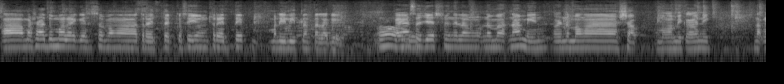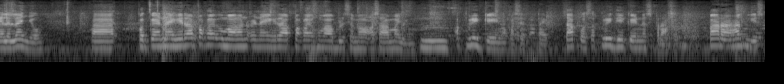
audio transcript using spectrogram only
ah masyadong malaki kaysa sa mga thread type kasi yung thread type maliliit lang talaga eh. Oh, Kaya okay. suggestion nilang na, namin or ng mga shop, mga mechanic na kilala nyo, ah pagka nahihirapan kayo umahon or nahihirapan kayo humabol sa mga kasama nyo, Hmm. upgrade kayo ng cassette type. Tapos upgrade din kayo ng sprocket para at least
